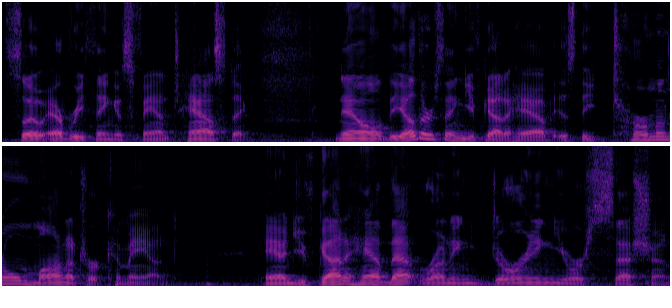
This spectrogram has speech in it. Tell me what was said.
So everything is fantastic. Now the other thing you've got to have is the terminal monitor command. And you've got to have that running during your session.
